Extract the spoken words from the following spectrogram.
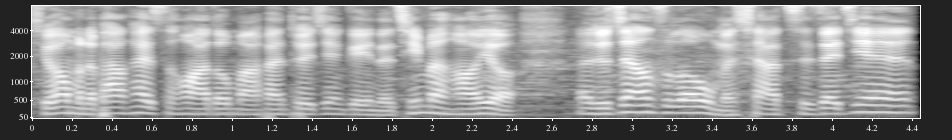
喜欢我们的 podcast 的话，都麻烦推荐给你的亲朋好友。那就这样子喽，我们下次再见，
